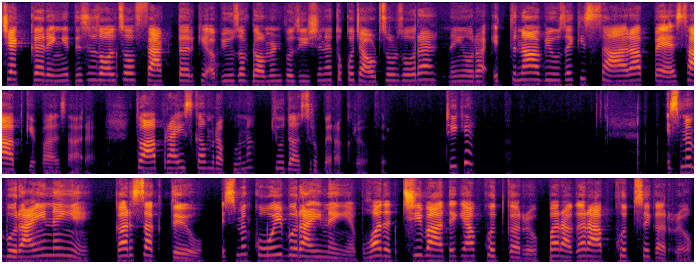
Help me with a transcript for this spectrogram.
चेक करेंगे। दिस इज़ ऑल्सो फैक्टर कि अब्यूज ऑफ़ डोमिनेंट पोजीशन है तो कुछ आउटसोर्स हो रहा है? नहीं हो रहा। इतना अब्यूज है कि सारा पैसा आपके पास आ रहा है। तो आप प्राइस कम रखो ना। क्यों दस रुपए रख रहे हो फिर? ठीक है? इसमें बुराई नहीं है। कर सकते हो। इसमें कोई बुराई नहीं है। बहुत अच्छी बात है कि आप खुद कर रहे हो, पर अगर आप खुद से कर रहे हो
